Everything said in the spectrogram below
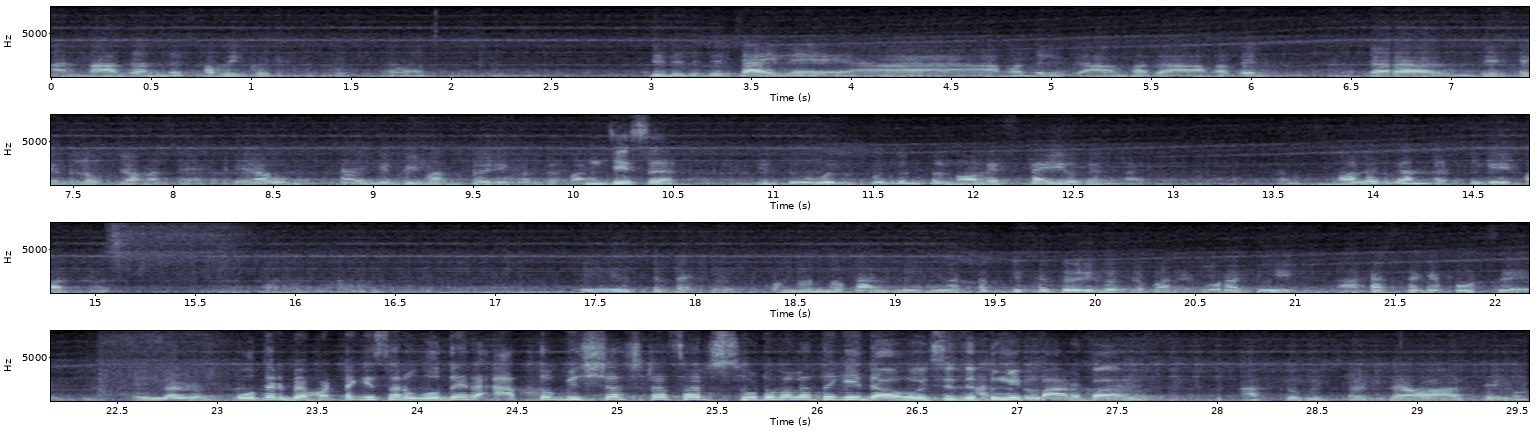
আর না জানলে সবই কঠিন। হ্যাঁ। পৃথিবীতে চাইলে আমাদের আমাদের যারা দেশের লোকজন আছে এরাও চাইলে বিমান তৈরি করতে পারে। জি স্যার। কিন্তু ওই পর্যন্ত নলেজটাই ওদের নাই। নলেজ জানলে ঠিকই পারবে। এই হচ্ছে ফ্যাক্টর অন্যান্য কান্ট্রিগুলো সব কিছু তৈরি করতে পারে। ওরা কি আকাশ থেকে পড়ছে? ওদের ব্যাপারটা কি স্যার? ওদের আত্মবিশ্বাসটা স্যার ছোটবেলা থেকেই দেওয়া হয়েছে যে তুমি পারবা। আত্মবিশ্বাস- দেওয়া আছে এবং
